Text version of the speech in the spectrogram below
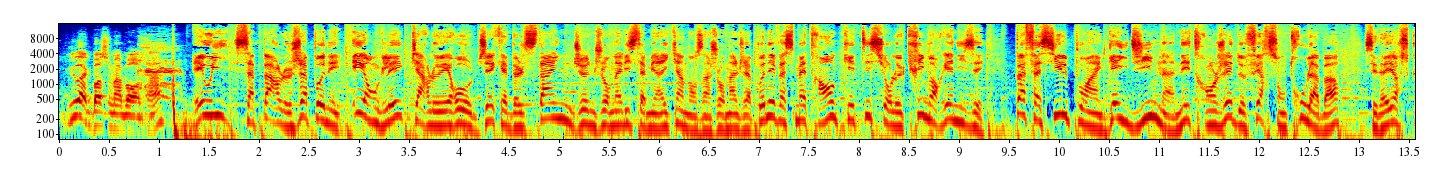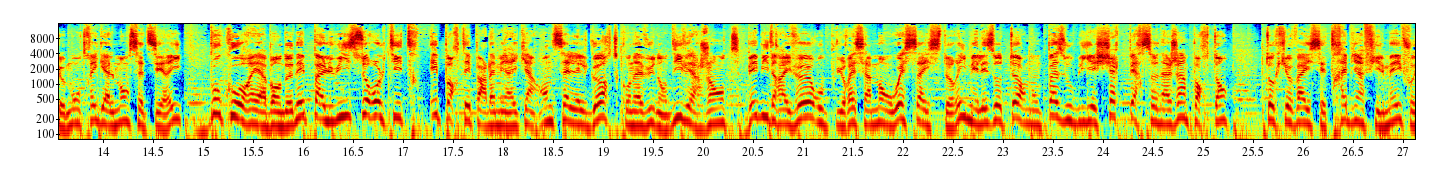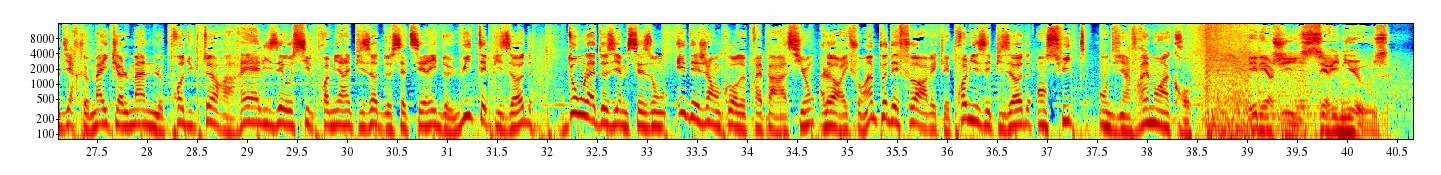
You like my balls, huh? Et oui, ça parle japonais et anglais car le héros Jake Edelstein, jeune journaliste américain dans un journal japonais, va se mettre à enquêter sur le crime organisé. Pas facile pour un gaijin, un étranger, de faire son trou là-bas. C'est d'ailleurs ce que montre également cette série. Beaucoup auraient abandonné, pas lui. Ce rôle-titre est porté par l'américain Ansel Elgort qu'on a vu dans Divergente, Baby Driver ou plus récemment West Side Story, mais les auteurs n'ont pas oublié chaque personnage important. Tokyo Vice est très bien filmé. Il faut dire que Michael Mann, le producteur, a réalisé aussi le épisode de cette série de 8 épisodes, dont la deuxième saison est déjà en cours de préparation. Alors il faut un peu d'effort avec les premiers épisodes, ensuite on devient vraiment accro. Énergie, série news.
